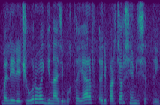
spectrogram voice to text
Валерия Чаурова, Геннадий Бухтаяров, репортер 73.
